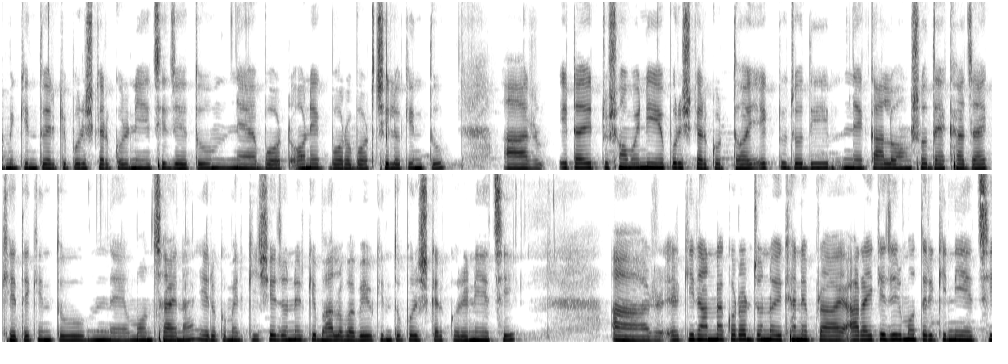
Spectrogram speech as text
আমি কিন্তু আর কি পরিষ্কার করে নিয়েছি যেহেতু বট অনেক বড় বট ছিল কিন্তু। আর এটা একটু সময় নিয়ে পরিষ্কার করতে হয়। একটু যদি কালো অংশ দেখা যায় খেতে কিন্তু মন চায় না। এরকম আর কি। সেজন্য আর কি ভালোভাবে কিন্তু পরিষ্কার করে নিয়েছি। আর আর কি রান্না করার জন্য এখানে প্রায় আড়াই কেজির মতো আর কি নিয়েছি।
